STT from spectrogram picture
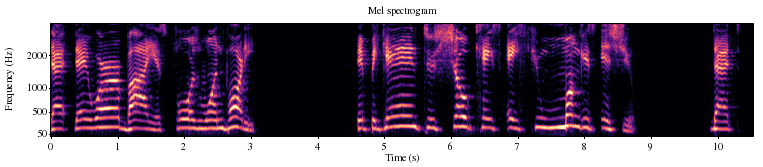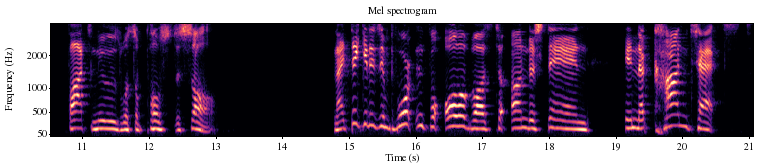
that they were biased towards one party. It began to showcase a humongous issue that Fox News was supposed to solve. And I think it is important for all of us to understand in the context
